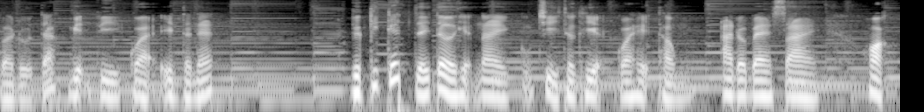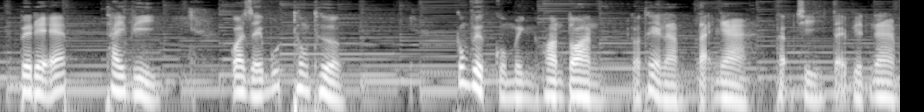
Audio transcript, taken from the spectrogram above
và đối tác miễn phí qua internet. Việc ký kết giấy tờ hiện nay cũng chỉ thực hiện qua hệ thống Adobe Sign hoặc PDF thay vì qua giấy bút thông thường. Công việc của mình hoàn toàn có thể làm tại nhà, thậm chí tại Việt Nam.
